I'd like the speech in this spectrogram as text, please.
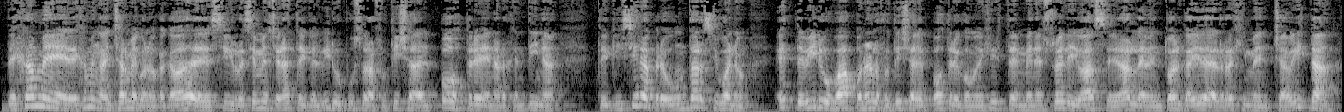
Déjame, déjame engancharme con lo que acabas de decir. Recién mencionaste que el virus puso la frutilla del postre en Argentina. Te quisiera preguntar si, bueno, este virus va a poner la frutilla del postre, como dijiste, en Venezuela y va a acelerar la eventual caída del régimen chavista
